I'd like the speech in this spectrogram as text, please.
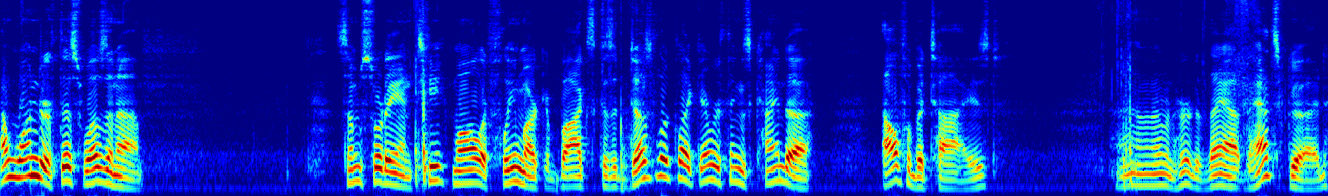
I wonder if this wasn't a some sort of antique mall or flea market box because it does look like everything's kind of alphabetized. I haven't heard of that. That's good.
